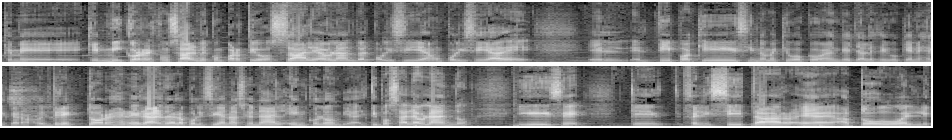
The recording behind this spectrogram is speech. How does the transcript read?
que me que mi corresponsal me compartió, sale hablando el policía, un policía de el, tipo aquí, si no me equivoco, ya les digo quién es el carajo, el director general de la Policía Nacional en Colombia. El tipo sale hablando y dice que felicita eh, a todo el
